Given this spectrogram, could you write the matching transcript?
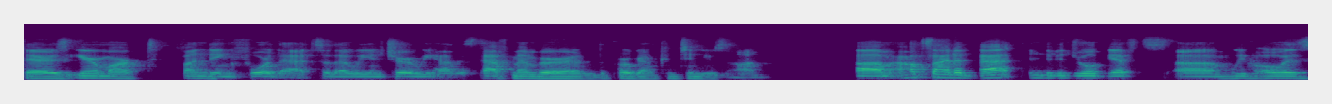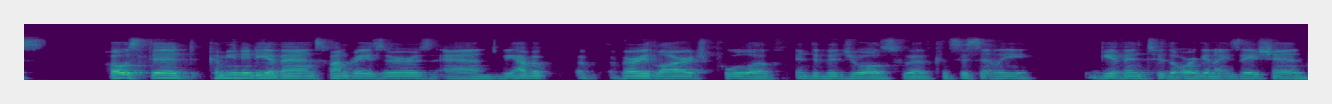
there's earmarked funding for that so that we ensure we have a staff member and the program continues on. Um, outside of that, individual gifts, um, we've always hosted community events, fundraisers, and we have a, a, a, very large pool of individuals who have consistently given to the organization.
